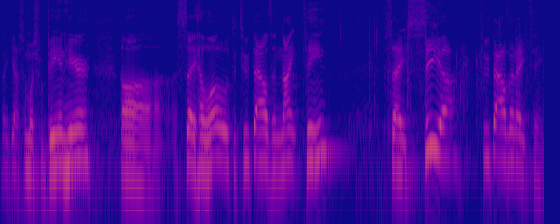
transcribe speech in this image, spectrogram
Thank you guys so much for being here. Uh, say hello to 2019. Say see ya 2018.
